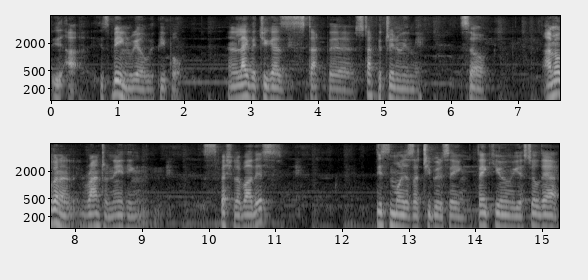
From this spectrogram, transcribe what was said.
it, uh, it's being real with people. And I like that you guys stuck the stuck the train with me. So I'm not gonna rant on anything special about this. This is more just a tribute saying thank you, you're still there,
